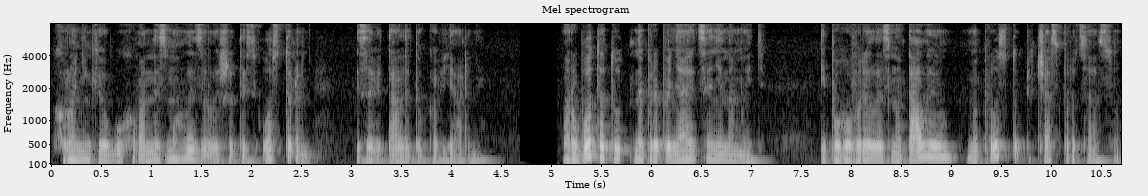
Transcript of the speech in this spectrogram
Хроніки Обухова не змогли залишитись осторонь і завітали до кав'ярні. Робота тут не припиняється ні на мить, і поговорили з Наталею ми просто під час процесу.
